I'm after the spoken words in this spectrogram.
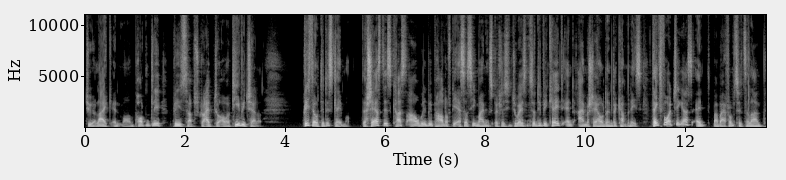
to your like and more importantly, please subscribe to our TV channel. Please note the disclaimer. The shares discussed are will be part of the SRC Mining Special Situation Certificate and I'm a shareholder in the companies. Thanks for watching us and bye bye from Switzerland.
